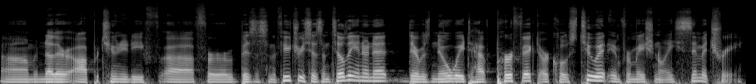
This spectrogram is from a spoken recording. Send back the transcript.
Um, another opportunity f- uh, for business in the future. He says, until the internet, there was no way to have perfect or close to it informational asymmetry.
